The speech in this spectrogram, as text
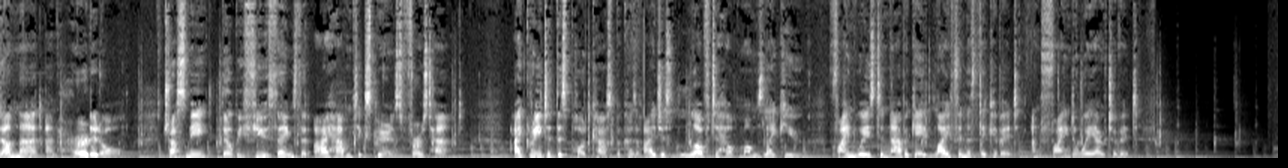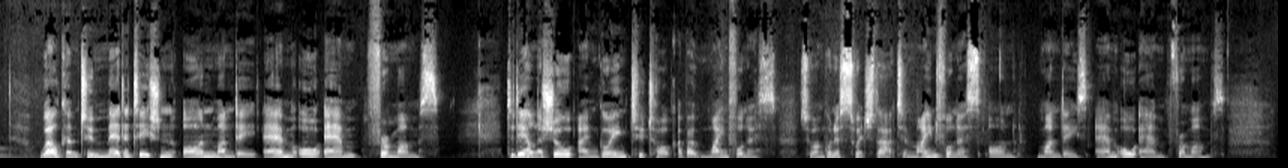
done that, and heard it all. Trust me, there'll be few things that I haven't experienced firsthand. I created this podcast because I just love to help mums like you find ways to navigate life in the thick of it and find a way out of it. Welcome to Meditation on Monday, M O M for mums. Today on the show, I'm going to talk about mindfulness. So I'm going to switch that to mindfulness on Mondays, M O M for mums,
